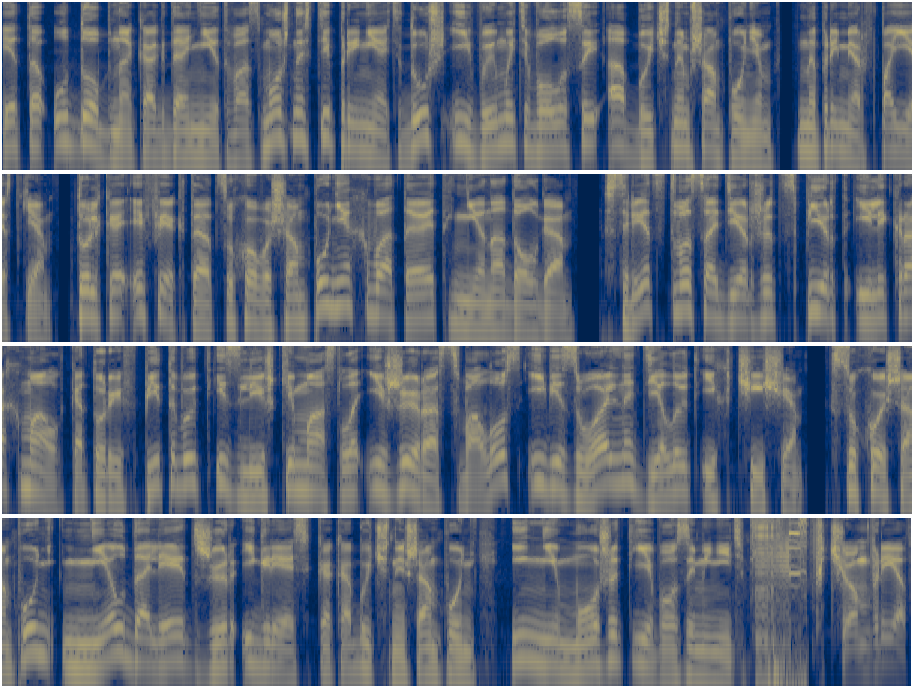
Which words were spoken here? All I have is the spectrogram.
Это удобно, когда нет возможности принять душ и вымыть волосы обычным шампунем, например, в поездке. Только эффекта от сухого шампуня хватает ненадолго. Средство содержит спирт или крахмал, которые впитывают излишки масла и жира с волос и визуально делают их чище. Сухой шампунь не удаляет жир и грязь, как обычный шампунь, и не может его заменить. Чем вред?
